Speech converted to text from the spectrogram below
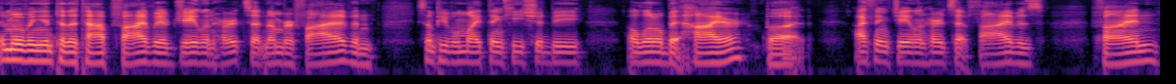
Then moving into the top five, we have Jalen Hurts at number five, and some people might think he should be a little bit higher, but I think Jalen Hurts at five is fine.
